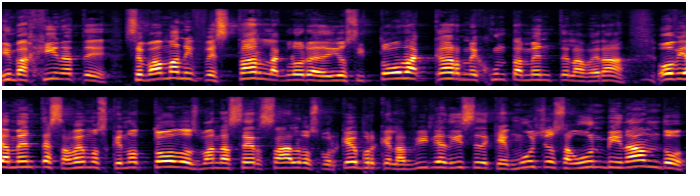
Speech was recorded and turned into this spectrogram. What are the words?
Imagínate, se va a manifestar la gloria de Dios y toda carne juntamente la verá. Obviamente sabemos que no todos van a ser salvos. ¿Por qué? Porque la Biblia dice que muchos aún mirando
